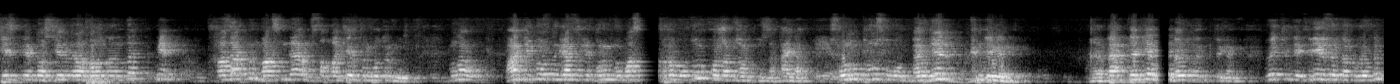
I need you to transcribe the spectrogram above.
Кезінде мынау сенограф ауданында мен қазақтың басында мысалға келтіріп отырмын. Мынау антиповтың қазіргі бұрынғы бастығы болды ғой қожа мырза қайрат соның туысы болды бәуден кім деген? Бәктерген бәуден деген. Өткенде телевизордан көрдім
